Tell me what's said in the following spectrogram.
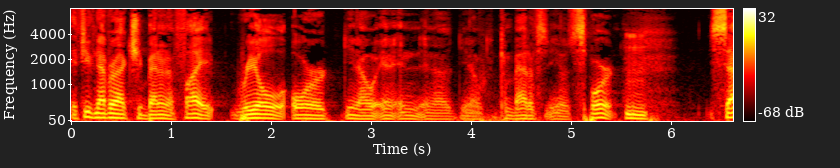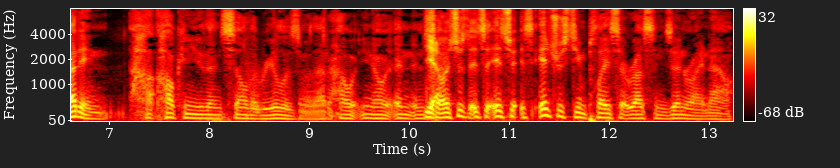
if you've never actually been in a fight, real or you know, in, in, in a you know combative you know sport setting, how, how can you then sell the realism of that? How you know, and, and Yeah. so it's just it's it's it's interesting place that wrestling's in right now.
